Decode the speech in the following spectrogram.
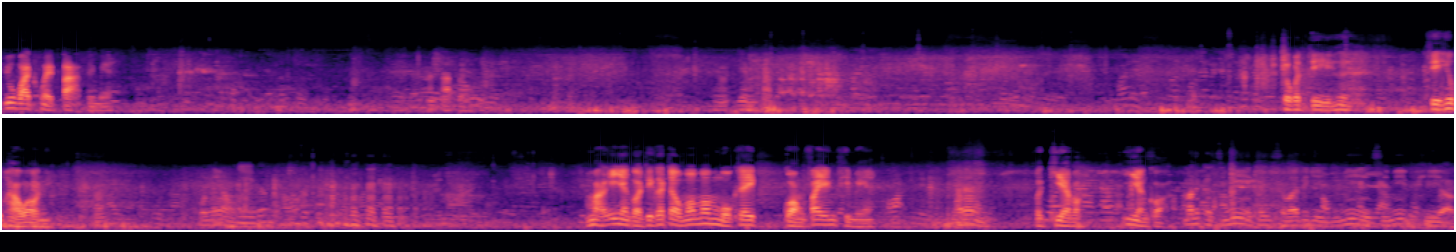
อยู่วัดหวยปากใช่ไหมมัน ตัดไปยังยังตัดโจกตีเฮ้ยซีหิ้วเผาเอานี่คนไม่เอามีเรื่องเขาหมากอีหยังก่อนที่เขาเจ้ามามาหมกใส่กล่องไฟยังสิแหม่อันนั้นปะเกียร์บักอีหยังก่อนมันก็สิมีเป็นสมัยตะกี้สิมีสิมีเผือก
